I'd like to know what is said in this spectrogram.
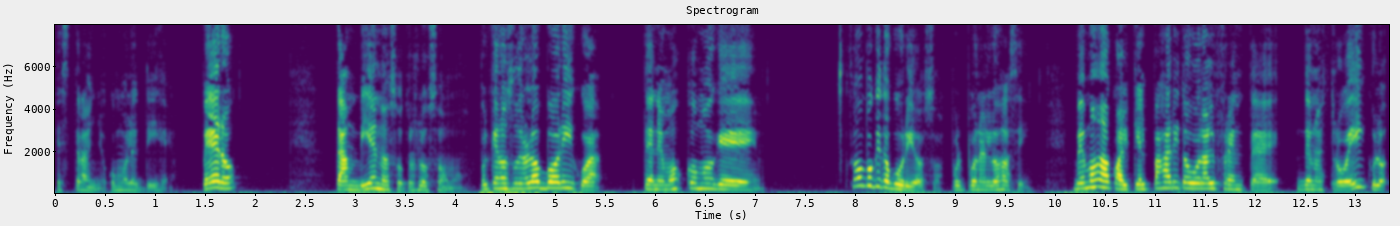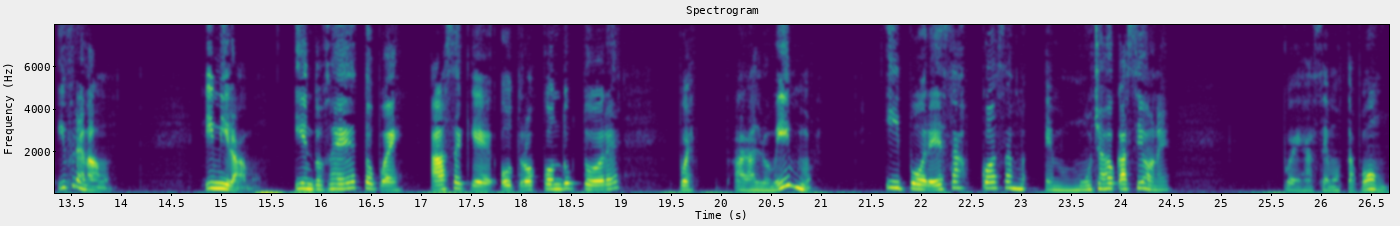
extraño, como les dije. Pero también nosotros lo somos. Porque nosotros los boricuas tenemos como que... Somos un poquito curiosos, por ponerlos así. Vemos a cualquier pajarito volar frente de nuestro vehículo y frenamos. Y miramos. Y entonces esto pues hace que otros conductores pues hagan lo mismo. Y por esas cosas, en muchas ocasiones, pues hacemos tapón.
